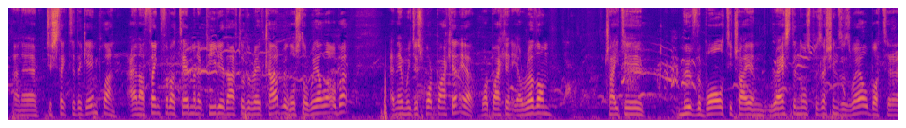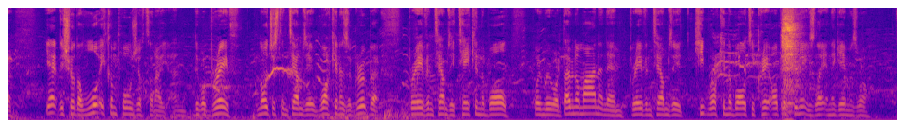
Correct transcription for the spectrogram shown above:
and uh, just stick to the game plan. And I think for a 10 minute period after the red card, we lost our way a little bit, and then we just worked back into it, worked back into a rhythm, try to move the ball to try and rest in those positions as well. But uh, yeah, they showed a lot of composure tonight, and they were brave, not just in terms of working as a group, but brave in terms of taking the ball when we were down a man, and then brave in terms of keep working the ball to create opportunities late in the game as well.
